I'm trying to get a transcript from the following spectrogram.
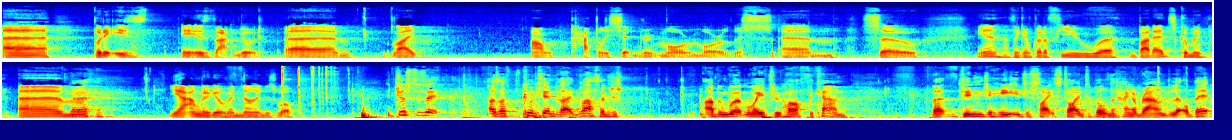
Uh, but it is, it is that good. Um, like I'll happily sit and drink more and more of this. Um, so, yeah, I think I've got a few uh, bad heads coming. Um, yeah, I'm going to go with a nine as well. Just as it, as I've come to the end of that glass, I've just, I've been working my way through half the can. That ginger heat is just like starting to build and hang around a little bit.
